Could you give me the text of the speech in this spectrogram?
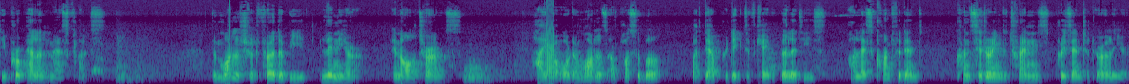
the propellant mass flux. The model should further be linear in all terms. Higher order models are possible, but their predictive capabilities are less confident considering the trends presented earlier.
